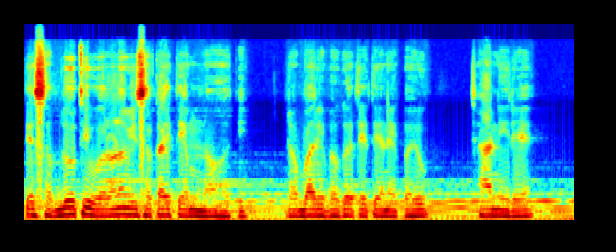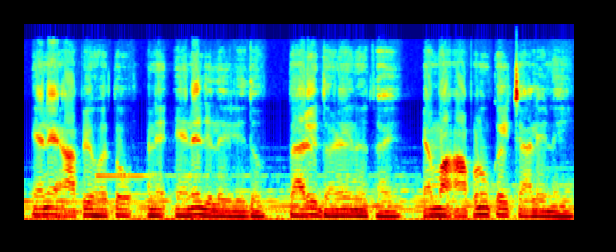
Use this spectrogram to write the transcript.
તે શબ્દોથી વર્ણવી શકાય તેમ ન હતી. રબારી ભગતે તેને કહ્યું, છાની રે, એને આપ્યો હતો અને એને જ લઈ લીધો. તાર્યું ધણેનું થાય. એમાં આપણું કંઈ ચાલે નહીં.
